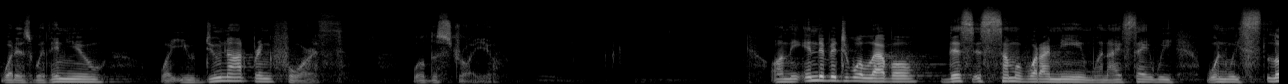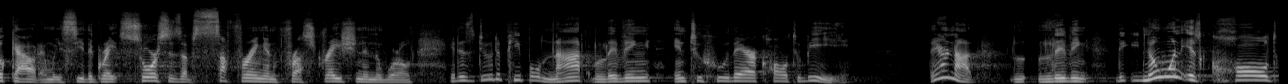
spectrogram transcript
what is within you, what you do not bring forth will destroy you. On the individual level, this is some of what I mean when I say we, when we look out and we see the great sources of suffering and frustration in the world, it is due to people not living into who they are called to be. They are not living, no one is called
